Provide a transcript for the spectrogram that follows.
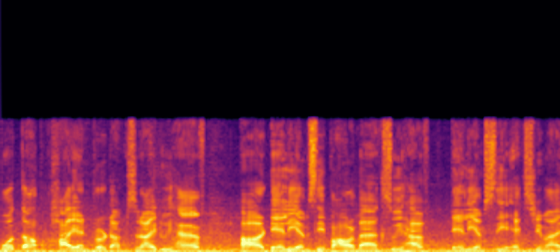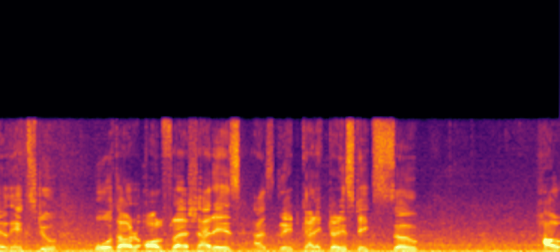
both the high-end products, right? We have uh, Dell EMC PowerMax, we have Dell EMC XtremIO X2, both are all-flash arrays, has great characteristics, so how,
